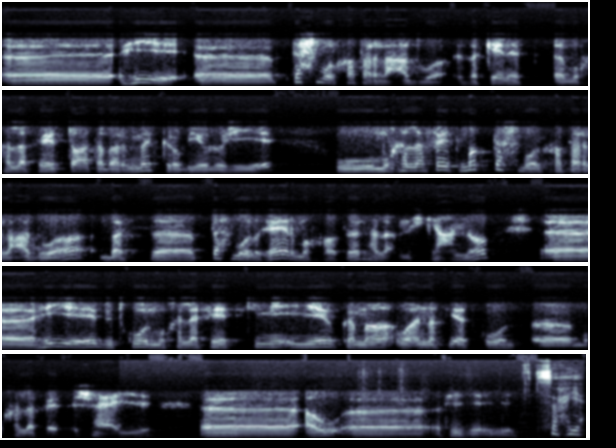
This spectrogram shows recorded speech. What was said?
آه هي آه بتحمل خطر العدوى إذا كانت مخلفات تعتبر ميكروبيولوجية. ومخلفات ما بتحمل خطر العدوى بس آه، بتحمل غير مخاطر هلأ بنحكي عنها آه، هي بتكون مخلفات كيميائية وكما وأن فيها تكون آه، مخلفات إشعاعية أو فيزيائية. صحيح،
